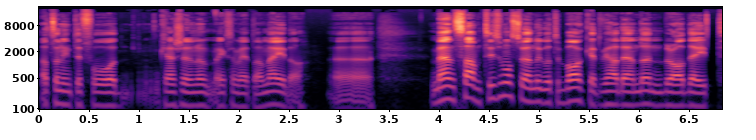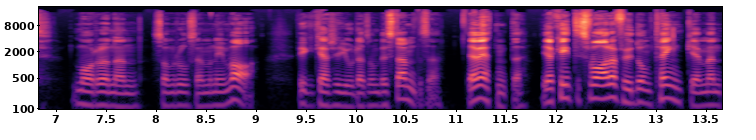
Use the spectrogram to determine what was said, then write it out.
att hon inte får kanske en uppmärksamhet av mig då. Eh, men samtidigt så måste vi ändå gå tillbaka att vi hade ändå en bra dejt morgonen som rosceremonin var. Vilket kanske gjorde att hon bestämde sig. Jag vet inte. Jag kan inte svara för hur de tänker men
